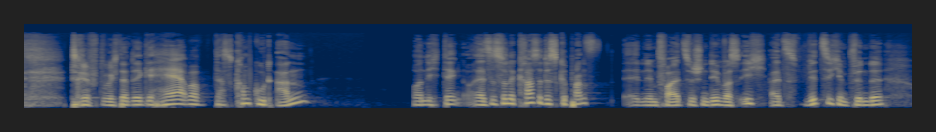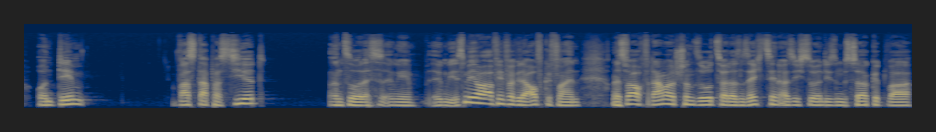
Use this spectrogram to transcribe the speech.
trifft, wo ich dann denke, hä, aber das kommt gut an. Und ich denke, es ist so eine krasse Diskrepanz in dem Fall zwischen dem, was ich als witzig empfinde und dem, was da passiert und so, das ist irgendwie, irgendwie, ist mir aber auf jeden Fall wieder aufgefallen. Und das war auch damals schon so, 2016, als ich so in diesem Circuit war.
